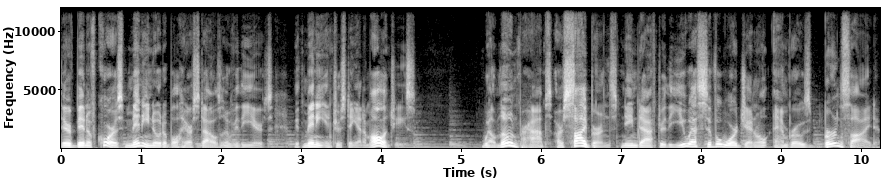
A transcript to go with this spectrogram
There have been of course many notable hairstyles over the years, with many interesting etymologies. Well known perhaps are sideburns, named after the US Civil War General Ambrose Burnside.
